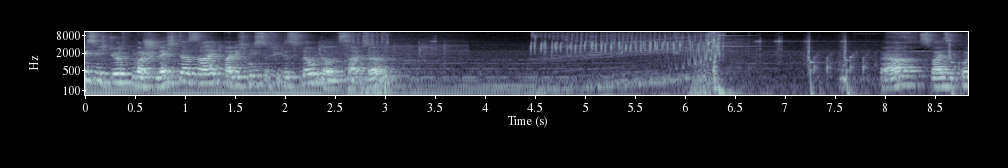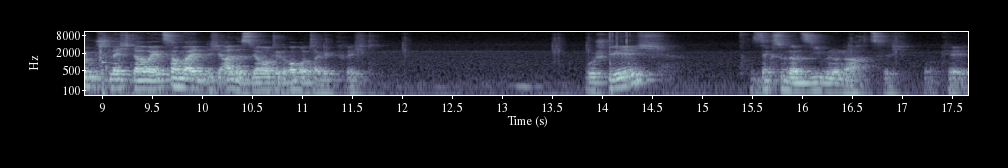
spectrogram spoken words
Zeitmäßig dürften wir schlechter sein, weil ich nicht so viele Slowdowns hatte. Ja, zwei Sekunden schlechter, aber jetzt haben wir endlich alles. Wir haben auch den Roboter gekriegt. Wo stehe ich? 687. Okay.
